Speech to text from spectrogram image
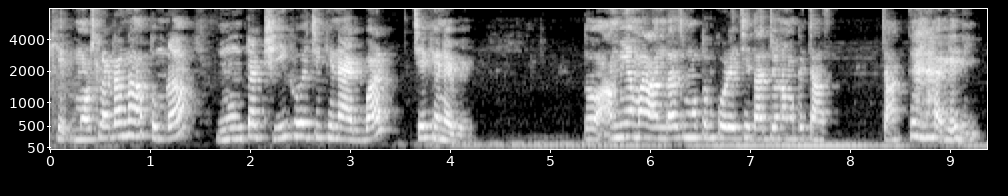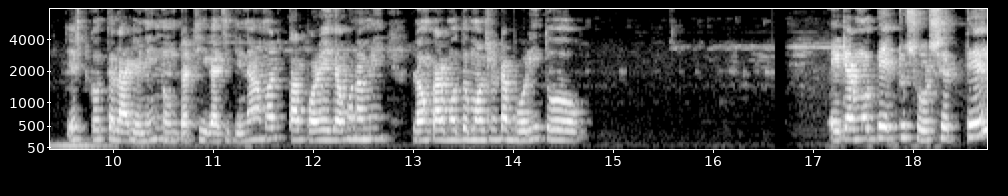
খে, মশলাটা না, তোমরা নুনটা ঠিক হয়েছে কিনা একবার চেখে নেবে। তো আমি আমার আন্দাজ মতন করেছি, তার জন্য আমাকে চাঁচ চাঁকতে লাগেনি, টেস্ট করতে লাগেনি নুনটা ঠিক আছে কিনা। আমার তারপরে যখন আমি লঙ্কার মধ্যে মশলাটা ভরি, তো এটার মধ্যে একটু সর্ষের তেল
